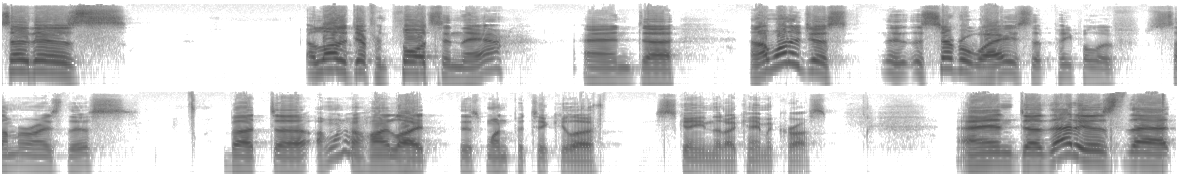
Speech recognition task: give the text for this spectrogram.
So there's a lot of different thoughts in there, and uh, and I want to just there's several ways that people have summarized this, but uh, I want to highlight this one particular scheme that I came across. And uh, that is that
